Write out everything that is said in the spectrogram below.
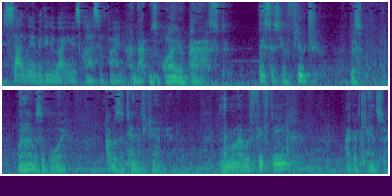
Sadly, everything about you is classified. And that was all your past. This is your future. Listen, when I was a boy, I was a tennis champion. And then when I was 15, I got cancer.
